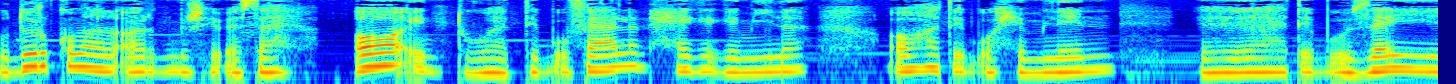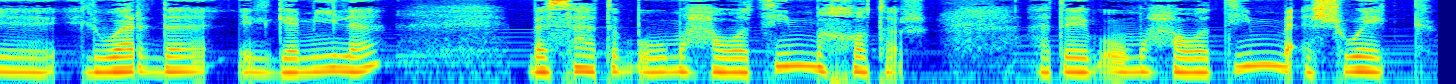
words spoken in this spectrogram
ودوركم على الأرض مش هيبقى سهل. آه أنتوا هتبقوا فعلا حاجة جميلة. آه هتبقوا حملان. هتبقوا زي الوردة الجميلة بس هتبقوا محوطين بخطر هتبقوا محوطين بأشواك.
